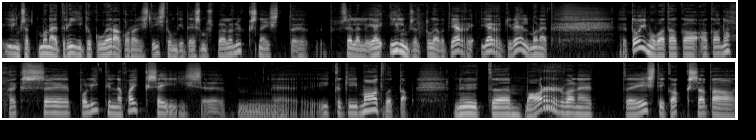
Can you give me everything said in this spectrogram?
ilmselt mõned Riigikogu erakorralised istungid esmaspäeval on üks neist, sellele ja ilmselt tulevad jär-, järgi veel mõned, toimuvad, aga, aga noh, eks see poliitiline vaikseis äh, ikkagi maad võtab. nüüd äh, ma arvan, et Eesti kakssada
